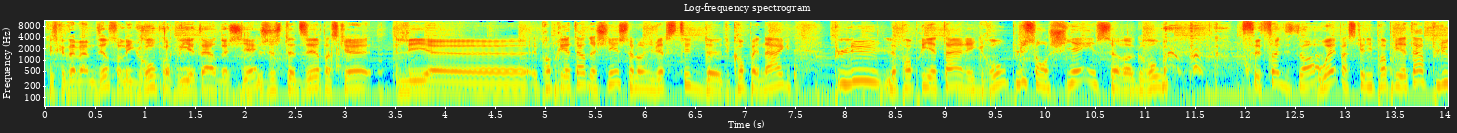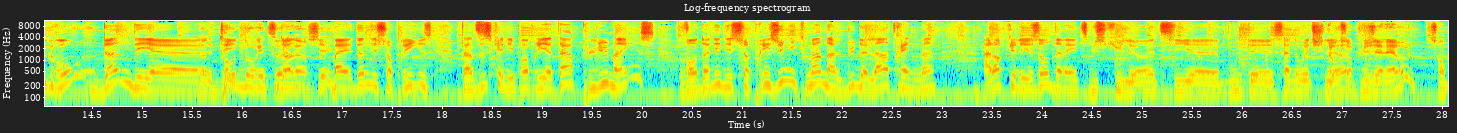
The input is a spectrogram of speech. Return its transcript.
Qu'est-ce que tu avais à me dire sur les gros propriétaires de chiens? Juste te dire, parce que les, euh, les propriétaires de chiens, selon l'Université de, de Copenhague, plus le propriétaire est gros, plus son chien sera gros. C'est ça l'histoire? Oui, parce que les propriétaires plus gros donnent des... euh, Donnent trop des- de nourriture à leurs chiens. Ben, donnent des surprises. Tandis que les propriétaires plus minces vont donner des surprises uniquement dans le but de l'entraînement. Alors que les autres donnent un petit biscuit là, un petit euh, bout de sandwich là Donc, ils sont plus généreux. sont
